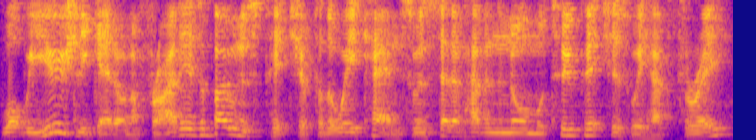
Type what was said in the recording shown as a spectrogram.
what we usually get on a Friday is a bonus picture for the weekend. So instead of having the normal two pictures, we have three.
